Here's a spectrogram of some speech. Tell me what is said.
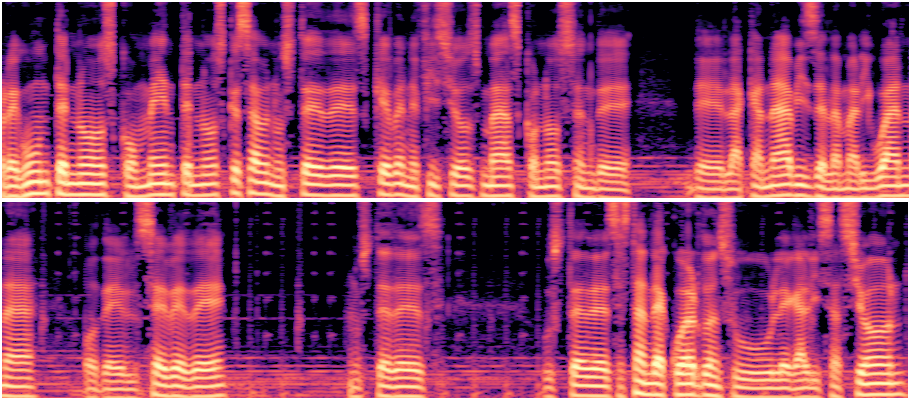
pregúntenos, coméntenos, qué saben ustedes, qué beneficios más conocen de, de la cannabis, de la marihuana o del CBD. Ustedes, ustedes están de acuerdo en su legalización.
